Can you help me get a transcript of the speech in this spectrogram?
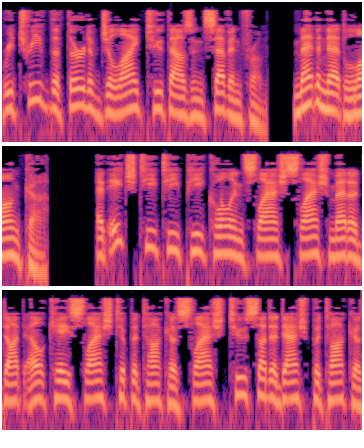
Retrieved 3 July 2007 from MettaNet Lanka at http meta.lk tipitaka 2 sutta pitaka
